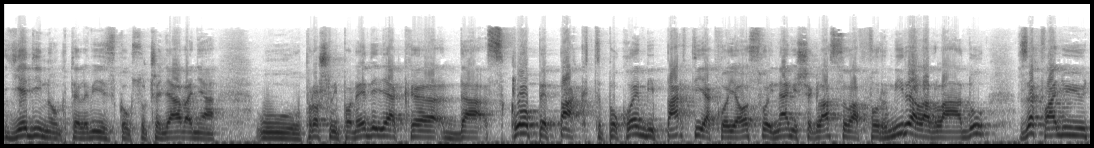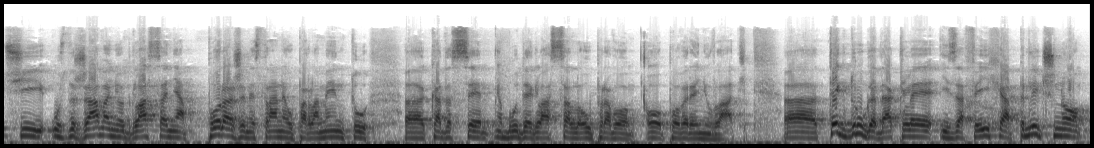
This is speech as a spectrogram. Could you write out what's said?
jedinog televizijskog sučeljavanja u prošli ponedeljak e, da sklope pakt po kojem bi partija koja osvoji najviše glasova formirala vladu zahvaljujući uzdržavanju od glasanja poražene strane u parlamentu e, kada se bude glasalo upravo o poverenju vladi. Tek druga, dakle, iza Fejha prilično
